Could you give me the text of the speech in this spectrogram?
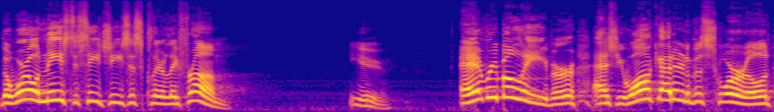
the world needs to see Jesus clearly from? you. Every believer, as you walk out into this world,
